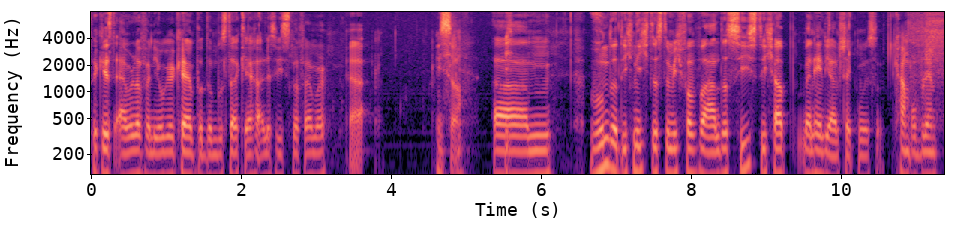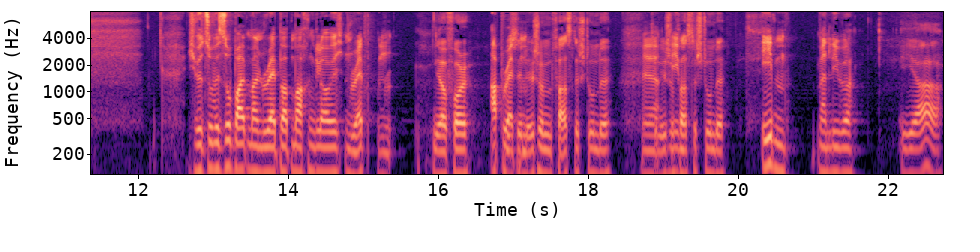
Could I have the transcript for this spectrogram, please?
Du gehst einmal auf ein Yoga-Camp und dann musst du gleich alles wissen auf einmal. Ja. Ist so. Ähm, wunder dich nicht, dass du mich von woanders siehst. Ich habe mein Handy anstecken müssen. Kein Problem. Ich würde sowieso bald mal ein Wrap-Up machen, glaube ich. Ein Rap, ein Ja, voll. Wir sind Abrappen. eh schon fast eine Stunde. Ja, sind eh schon eben, fast eine Stunde. eben, mein Lieber. Ja.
